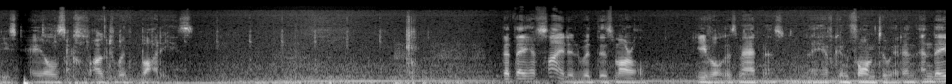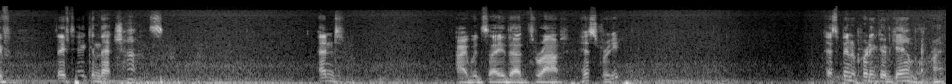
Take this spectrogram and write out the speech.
These tales clogged with bodies. That they have sided with this moral evil, this madness. They have conformed to it, and, and they've they've taken that chance. And I would say that throughout history, it's been a pretty good gamble, right?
